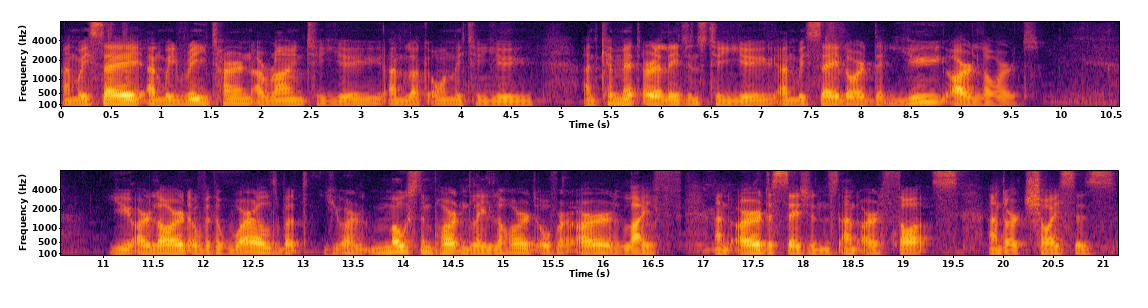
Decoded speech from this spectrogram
And we say, and we return around to you and look only to you and commit our allegiance to you. And we say, Lord, that you are Lord. You are Lord over the world, but you are most importantly Lord over our life and our decisions and our thoughts and our choices.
